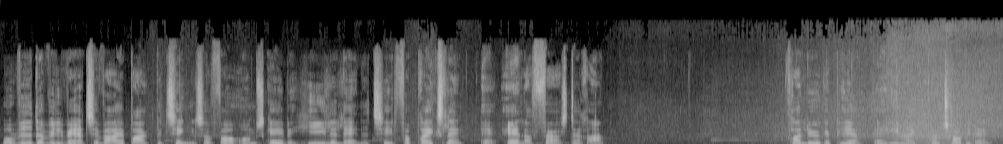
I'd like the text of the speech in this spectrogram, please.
hvorved der ville være tilvejebragt betingelser for at omskabe hele landet til et fabriksland af allerførste rang. Fra Lykkepær af Henrik Pontoppidan.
